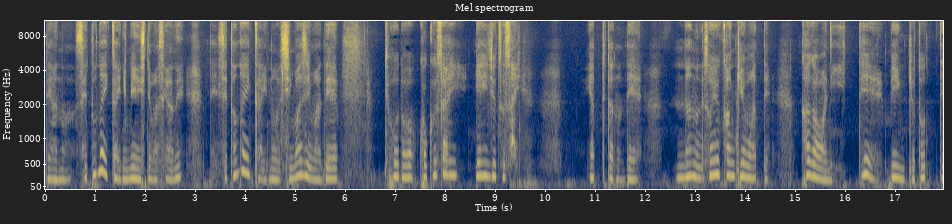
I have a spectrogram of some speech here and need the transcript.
で、あの、瀬戸内海に面してますよね。で、瀬戸内海の島々で、ちょうど国際芸術祭やってたので、なのでそういう関係もあって、香川に行って、免許取って、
